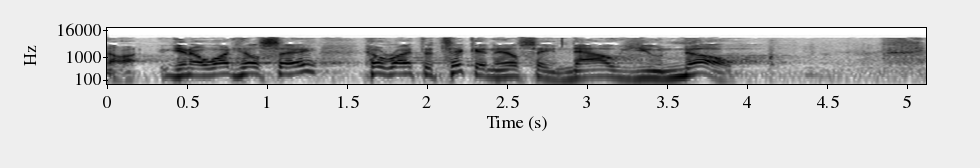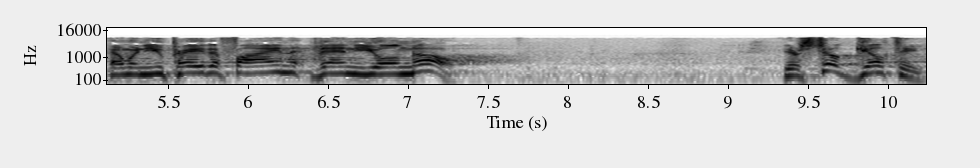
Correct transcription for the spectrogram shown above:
Now, you know what he'll say? He'll write the ticket and he'll say, now you know. And when you pay the fine, then you'll know. You're still guilty.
